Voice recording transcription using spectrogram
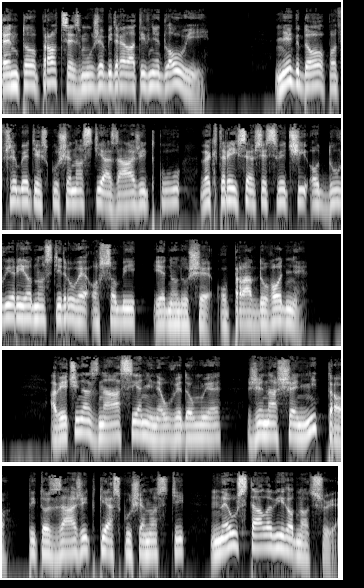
Tento proces môže byť relatívne dlouhý. Niekto potrebuje tie skúsenosti a zážitku, ve ktorých sa přesvedčí o dôvieryhodnosti druhej osoby jednoduše opravdu hodne. A väčšina z nás si ani neuvedomuje, že naše nitro tyto zážitky a skúsenosti neustále vyhodnocuje.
